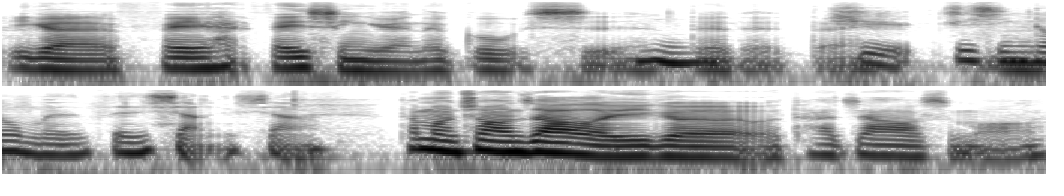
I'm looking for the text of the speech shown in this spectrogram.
一个飞飞行员的故事，嗯、对对对，是致昕跟我们分享一下。嗯、他们创造了一个，他叫什么？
